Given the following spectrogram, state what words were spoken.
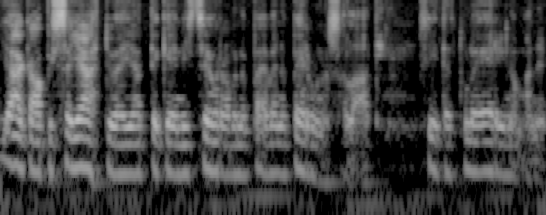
jääkaapissa jäähtyä ja tekee niistä seuraavana päivänä perunasalaatin siitä tulee erinomainen.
